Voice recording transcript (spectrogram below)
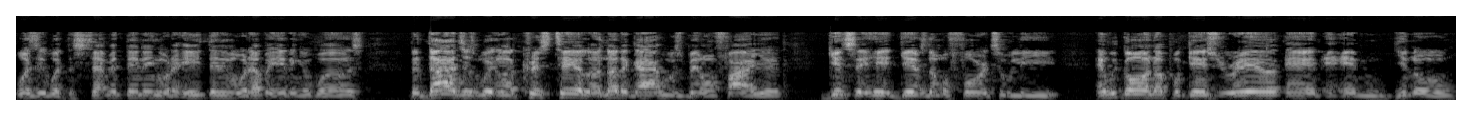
was it what the seventh inning or the eighth inning or whatever inning it was? The Dodgers with uh, Chris Taylor, another guy who's been on fire, gets a hit, gives them a four-two lead and we're going up against Urías and, and, and you know,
